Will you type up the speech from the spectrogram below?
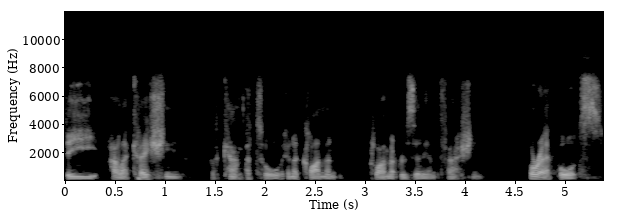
the allocation of capital in a climate, climate resilient fashion for airports,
